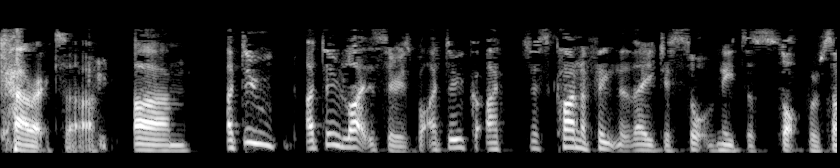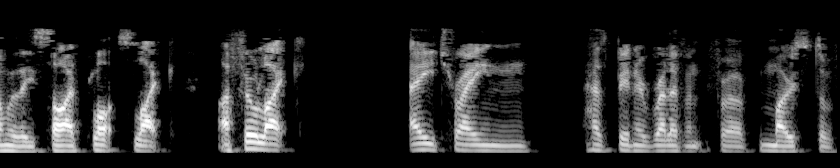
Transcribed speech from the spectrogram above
character. Um, I do, I do like the series, but I do, I just kind of think that they just sort of need to stop with some of these side plots. Like, I feel like A Train has been irrelevant for most of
